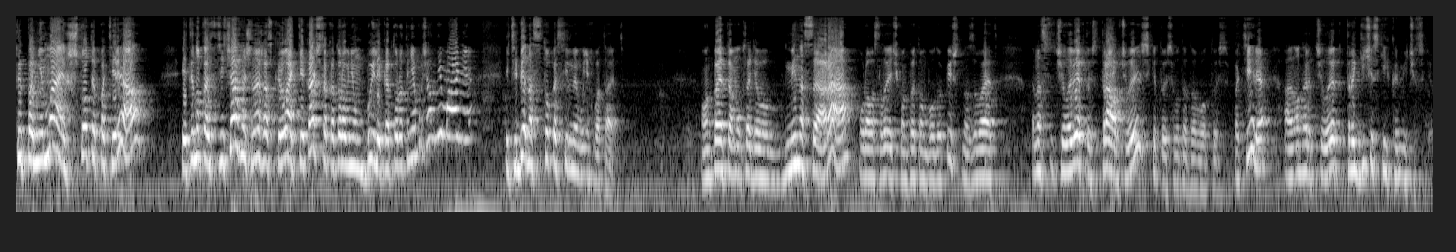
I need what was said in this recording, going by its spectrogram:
ты понимаешь, что ты потерял, и ты только сейчас начинаешь раскрывать те качества, которые в нем были, которые ты не обращал внимания, и тебе настолько сильно его не хватает. Он поэтому, кстати, Минасеара, Урава Соловейчик, он по этому поводу пишет, называет человек, то есть траур человеческий, то есть вот это вот, то есть потеря, а он говорит, человек трагический и комический.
